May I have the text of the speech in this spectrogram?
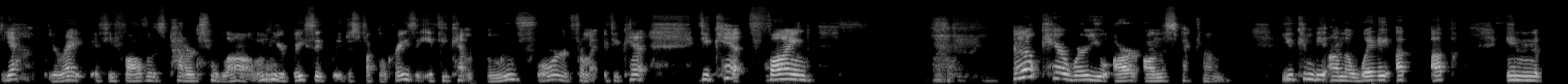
yeah, you're right. If you follow this pattern too long, you're basically just fucking crazy. If you can't move forward from it, if you can't, if you can't find, I don't care where you are on the spectrum. You can be on the way up, up in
